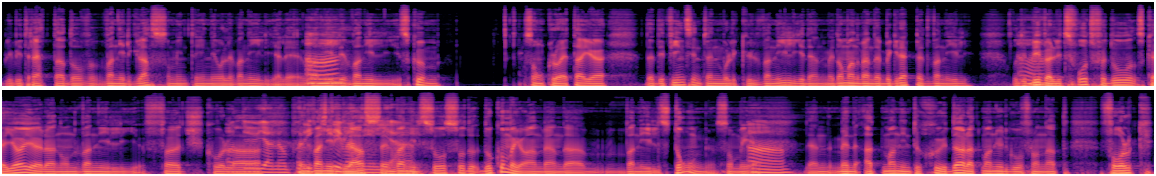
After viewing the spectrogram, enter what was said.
blivit rättad av vaniljglass som inte innehåller vanilj eller Ja. vanilj, vaniljskum. som Cloetta gör, där det finns inte en molekyl vanilj i den, men de använder begreppet vanilj. Och det Ja. blir väldigt svårt för då ska jag göra någon vaniljfudge, cola, på en vaniljglass, vanilj. en ja. vaniljsås. Och då, då kommer jag använda vaniljstång som är Ja. den. Men att man inte skyddar, att man utgår från att folk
